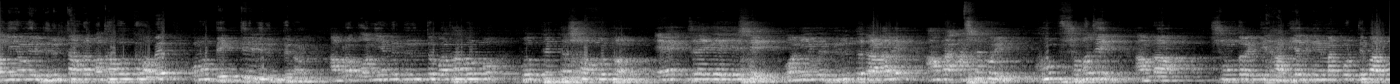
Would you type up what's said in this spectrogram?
অনিয়মের বিরুদ্ধে আমরা কথা বলতে হবে, কোনো ব্যক্তির বিরুদ্ধে নয়। আমরা অনিয়মের বিরুদ্ধে কথা বলব। প্রত্যেকটা সংগঠন এক জায়গায় এসে অনিয়মের বিরুদ্ধে দাঁড়ালে আমরা আশা আমরা সুন্দর একটি হাতিয়ার নির্মাণ করতে পারব।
